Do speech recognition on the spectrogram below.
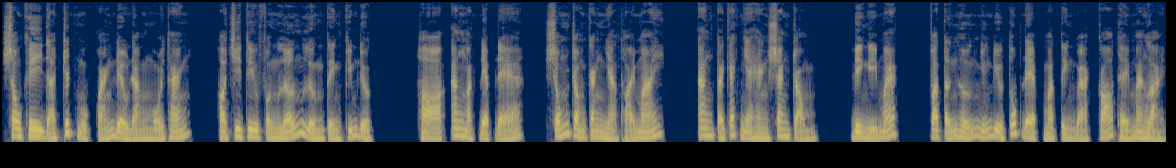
Sau khi đã trích một khoản đều đặn mỗi tháng, họ chi tiêu phần lớn lượng tiền kiếm được. Họ ăn mặc đẹp đẽ, sống trong căn nhà thoải mái, ăn tại các nhà hàng sang trọng, đi nghỉ mát và tận hưởng những điều tốt đẹp mà tiền bạc có thể mang lại.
